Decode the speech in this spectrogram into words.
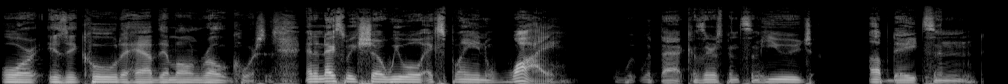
or is it cool to have them on road courses? And the next week's show, we will explain why with, with that because there's been some huge updates and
